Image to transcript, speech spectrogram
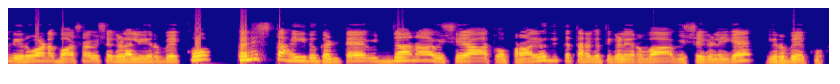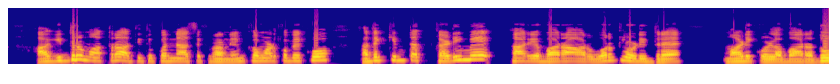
ನಿರ್ವಹಣಾ ಭಾಷಾ ವಿಷಯಗಳಲ್ಲಿ ಇರಬೇಕು. ಕನಿಷ್ಠ ಐದು ಗಂಟೆ ವಿಜ್ಞಾನ ವಿಷಯ ಅಥವಾ ಪ್ರಾಯೋಗಿಕ ತರಗತಿಗಳಿರುವ ವಿಷಯಗಳಿಗೆ ಇರಬೇಕು. ಹಾಗಿದ್ರು ಮಾತ್ರ ಅತಿಥಿ ಉಪನ್ಯಾಸಕರ ನೇಮಕ ಮಾಡ್ಕೋಬೇಕು. ಅದಕ್ಕಿಂತ ಕಡಿಮೆ ಕಾರ್ಯಭಾರ ಆರ್ ವರ್ಕ್ ಲೋಡ್ ಇದ್ರೆ ಮಾಡಿಕೊಳ್ಳಬಾರದು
